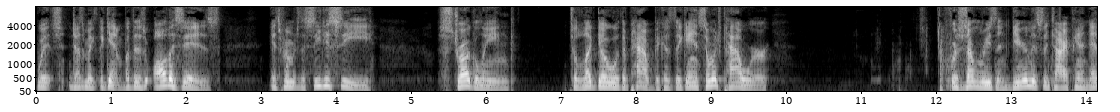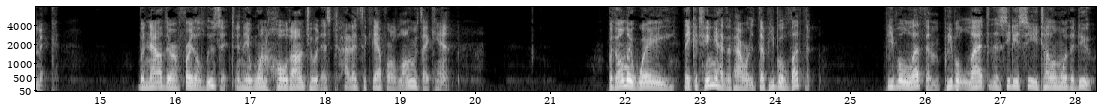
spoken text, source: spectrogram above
Which doesn't make again, but this all this is, it's pretty much the CDC struggling to let go of their power because they gained so much power for some reason during this entire pandemic. But now they're afraid to lose it and they want to hold on to it as tight as they can for as long as they can. But the only way they continue to have the power is that people let them. People let them. People let the CDC tell them what to do.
